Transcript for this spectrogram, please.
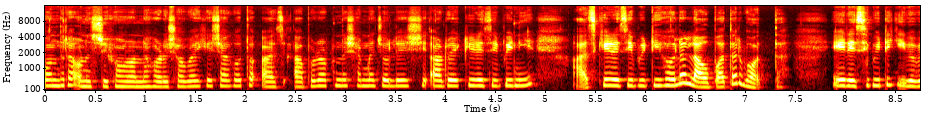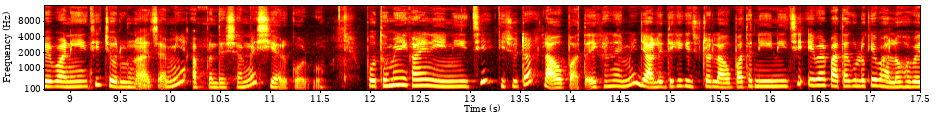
বন্ধুরা, অনুশ্রী ফার্ম রান্নাঘরে সবাইকে স্বাগত। আজ আবারও আপনাদের সামনে চলে এসেছি আরও একটি রেসিপি নিয়ে। আজকের রেসিপিটি হলো লাউ পাতার ভর্তা। এই রেসিপিটি কীভাবে বানিয়েছি চলুন আজ আমি আপনাদের সামনে শেয়ার করব। প্রথমে এখানে নিয়ে নিয়েছি কিছুটা লাউ পাতা। এখানে আমি জালি থেকে কিছুটা লাউ পাতা নিয়ে নিয়েছি। এবার পাতাগুলোকে ভালোভাবে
